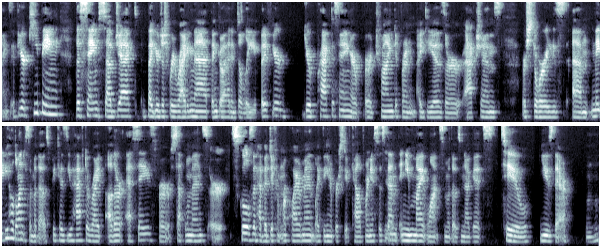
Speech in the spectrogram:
things. If you're keeping the same subject but you're just rewriting that, then go ahead and delete. But if you're you're practicing or, or trying different ideas or actions or stories, um, maybe hold on to some of those because you have to write other essays for supplements or schools that have a different requirement, like the University of California system, and you might want some of those nuggets to use there. hmm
